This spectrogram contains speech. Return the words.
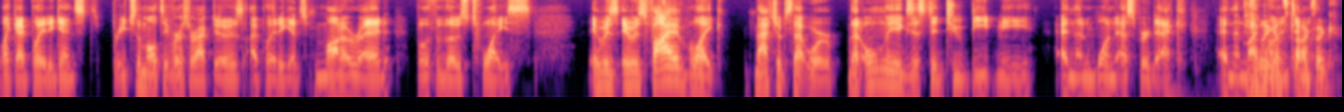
Like I played against Breach the Multiverse Rakdos, I played against Mono Red, both of those twice. It was it was five like matchups that were that only existed to beat me, and then one Esper deck, and then my play opponent against didn't- Toxic?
